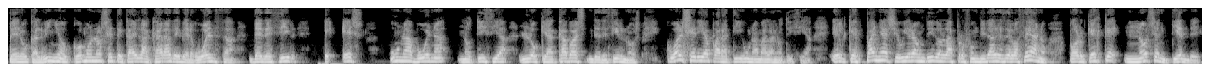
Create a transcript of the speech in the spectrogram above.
Pero Calviño, ¿cómo no se te cae la cara de vergüenza de decir que es una buena noticia lo que acabas de decirnos? ¿Cuál sería para ti una mala noticia? El que España se hubiera hundido en las profundidades del océano, porque es que no se entiende,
